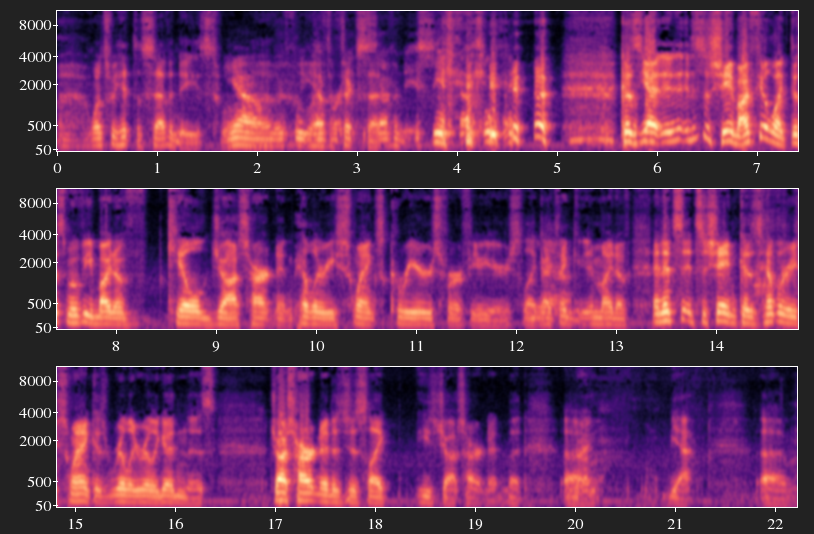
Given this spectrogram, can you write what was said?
Once we hit the seventies, we'll, yeah uh, if we we'll have to fix that. seventies you know? Because yeah, it, it's a shame. I feel like this movie might have killed Josh Hartnett and Hilary Swank's careers for a few years. Like I think it might have, and it's it's a shame because Hilary Swank is really really good in this. Josh Hartnett is just like he's Josh Hartnett, but um, Right. yeah, um,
